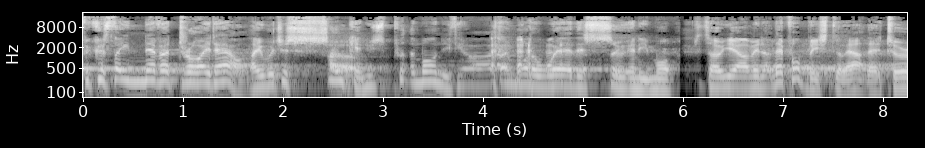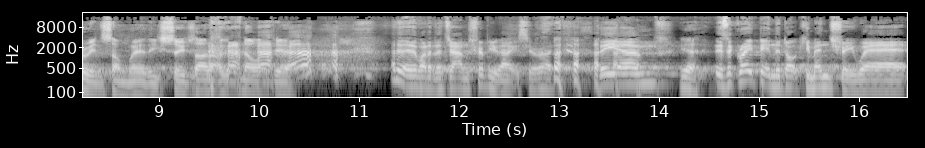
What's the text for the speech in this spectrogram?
Because they never dried out. They were just soaking. You just put them on. You think, oh, I don't want to wear this suit anymore. So yeah, I mean, they're probably still out there touring somewhere, these suits. I don't, I've got no idea. I think they're one of the Jam tribute acts. You're right. the, um, Yeah. There's a great bit in the documentary where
